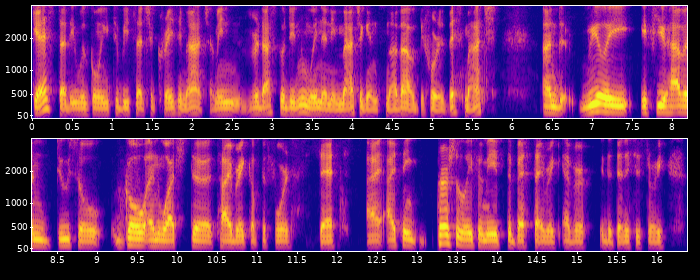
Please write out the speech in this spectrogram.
guessed that it was going to be such a crazy match. I mean, Verdasco didn't win any match against Nadal before this match, and really, if you haven't do so, go and watch the tiebreak of the fourth set. I, I think personally for me, it's the best tiebreak ever in the tennis history,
